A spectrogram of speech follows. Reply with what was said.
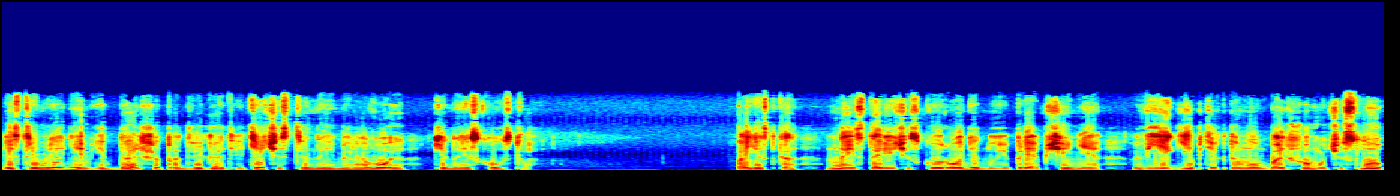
и стремлением и дальше продвигать отечественное мировое киноискусство? Поездка на историческую родину и приобщение в Египте к тому большому числу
